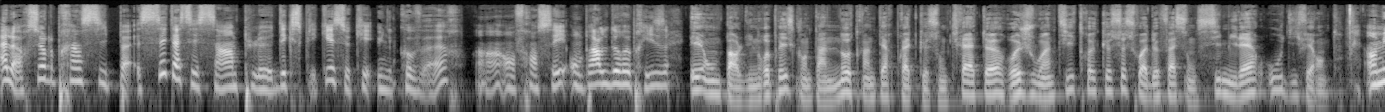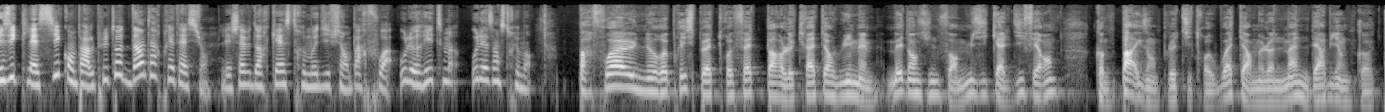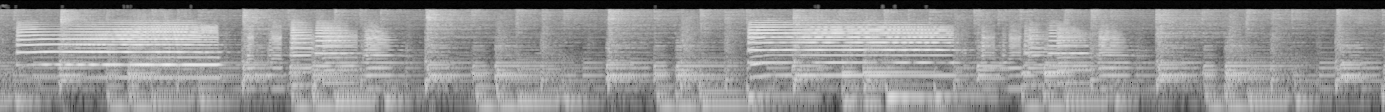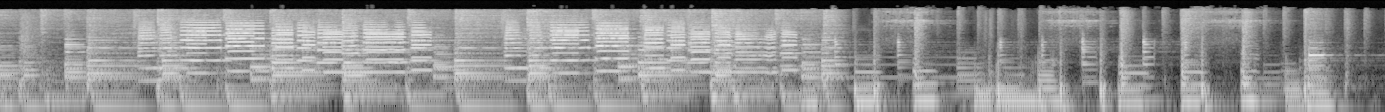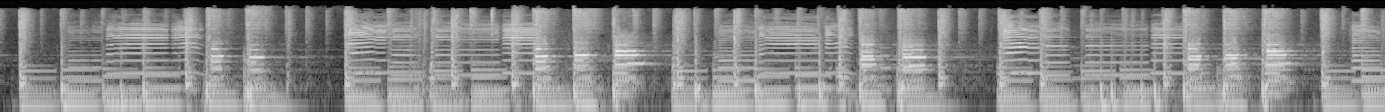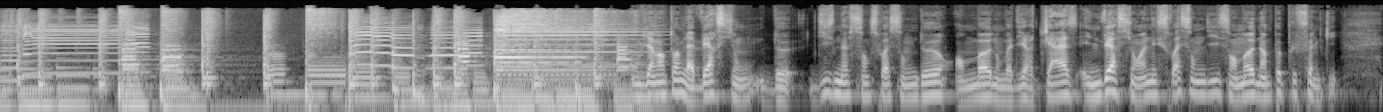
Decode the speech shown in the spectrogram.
Alors, sur le principe, c'est assez simple d'expliquer ce qu'est une cover. hein. En français, on parle de reprise. Et on parle d'une reprise quand un autre interprète que son créateur rejoue un titre, que ce soit de façon similaire ou différente. En musique classique, on parle plutôt d'interprétation, les chefs d'orchestre modifiant parfois ou le rythme ou les instruments. Parfois, une reprise peut être faite par le créateur lui-même, mais dans une forme musicale différente, comme par exemple le titre Watermelon Man d'Herbie Hancock. Version de 1962 en mode, on va dire, jazz, et une version années 70 en mode un peu plus funky,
